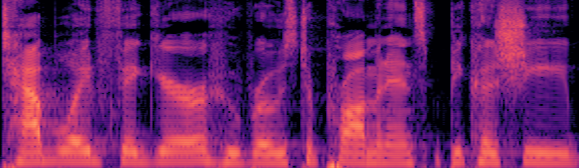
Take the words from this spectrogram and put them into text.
tabloid figure who rose to prominence because she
